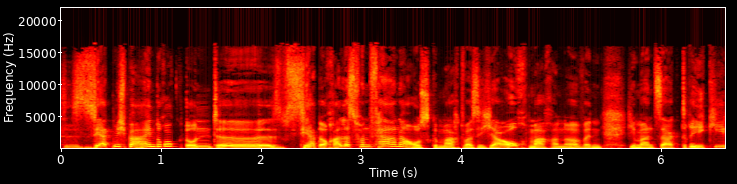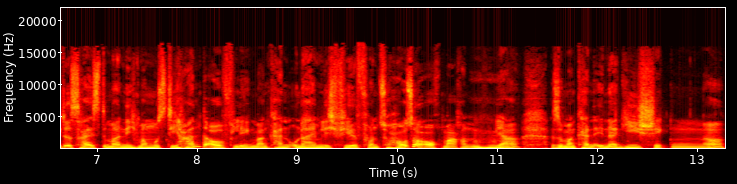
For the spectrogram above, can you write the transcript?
sie hat mich beeindruckt und äh, sie hat auch alles von Ferne aus gemacht, was ich ja auch mache. Ne? Wenn jemand sagt Reiki, das heißt immer nicht, man muss die Hand auflegen. Man kann unheimlich viel von zu Hause auch machen. Ja, also man kann Energie schicken. Ne?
